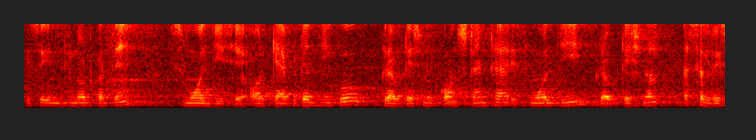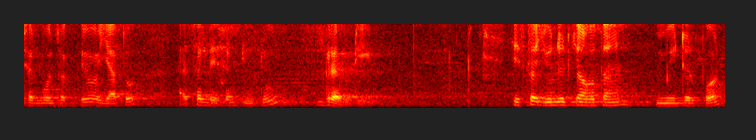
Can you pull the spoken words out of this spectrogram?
किससे डिनोट करते हैं? स्मॉल जी से। और कैपिटल जी को ग्रेविटेशनल कांस्टेंट है। स्मॉल जी ग्रेविटेशनल एसलेशन बोल सकते हो, या तो एसलेशन ड्यू टू ग्रेविटी इसका यूनिट क्या होता है? मीटर पर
